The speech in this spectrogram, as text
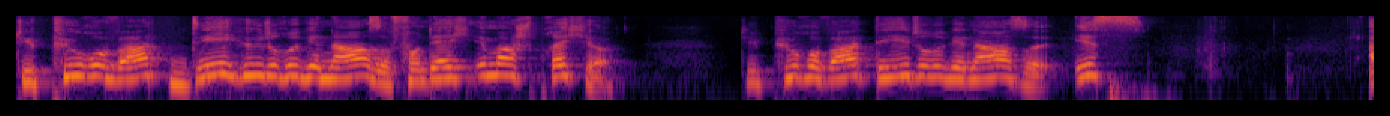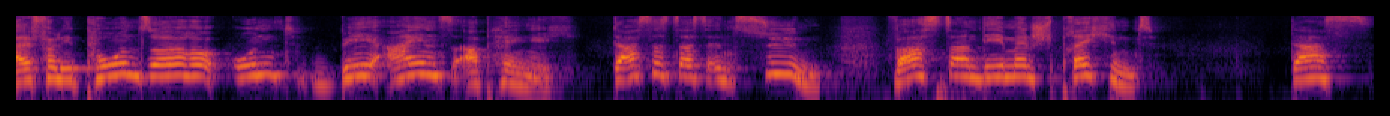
Die Pyruvat-Dehydrogenase, von der ich immer spreche, die Pyruvat-Dehydrogenase ist Alpha-Liponsäure und B1 abhängig. Das ist das Enzym, was dann dementsprechend das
